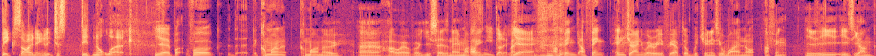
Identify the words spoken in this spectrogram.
big signing, and it just did not work. Yeah, but for Kamano, Kamano uh, however you say his name, I, I think, think you got it, mate. Yeah, I think I think in January, if we have the opportunity, why not? I think he, he, he's young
